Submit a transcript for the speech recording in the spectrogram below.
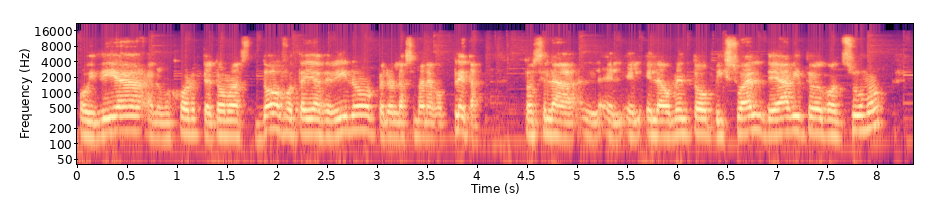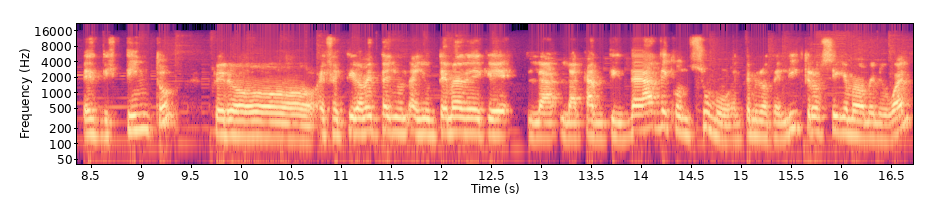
Hoy día a lo mejor te tomas dos botellas de vino, pero en la semana completa. Entonces el, aumento visual de hábito de consumo es distinto, pero efectivamente hay un, hay un tema de que la, cantidad de consumo en términos de litros sigue más o menos igual,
